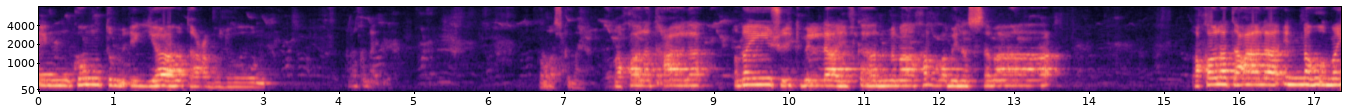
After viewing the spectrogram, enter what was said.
إن كنتم إياه تعبدون. وقال تعالى ومن يشرك بالله فكأنما خر من السماء وقال تعالى إنه من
